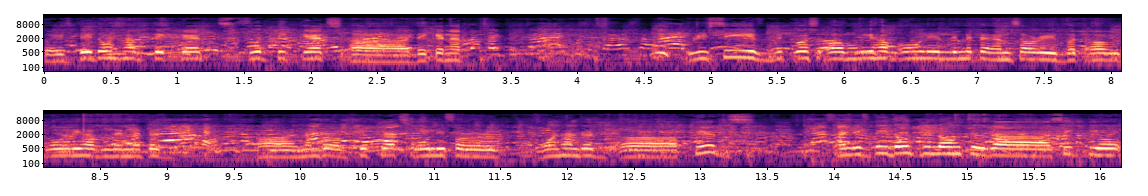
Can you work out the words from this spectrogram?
So if they don't have tickets, food tickets, uh, they cannot receive because um, we have only limited, I'm sorry, but uh, we only have limited uh, number of tickets only for 100 uh, kids. And if they don't belong to the sitio,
